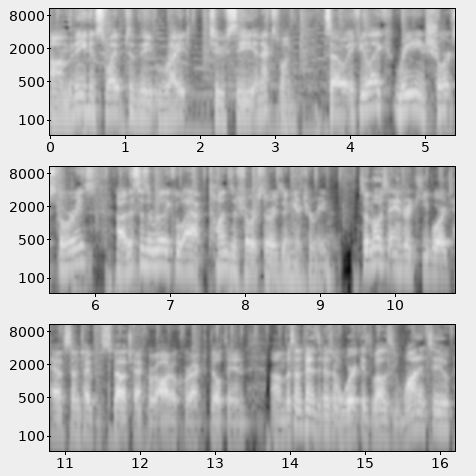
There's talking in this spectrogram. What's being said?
Um, but then you can swipe to the right to see a next one. So if you like reading short stories, uh, this is a really cool app. Tons of short stories in here to read. So most Android keyboards have some type of spell check or autocorrect built in, um, but sometimes it doesn't work as well as you want it to.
